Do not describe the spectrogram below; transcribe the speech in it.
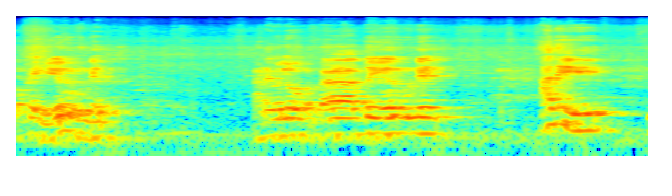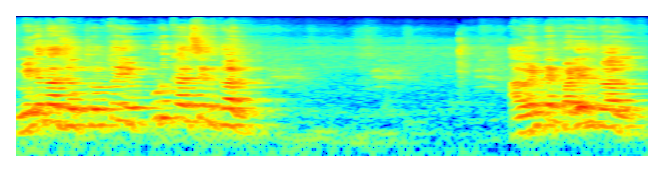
ఒక ఏనుగు ఉండేది. అడవిలో ఒక పెద్ద ఏనుగు ఉండేది. అది మిగతా జంతువులతో ఎప్పుడు కలిసేది కాదు. అవంటే పడేది కాదు.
